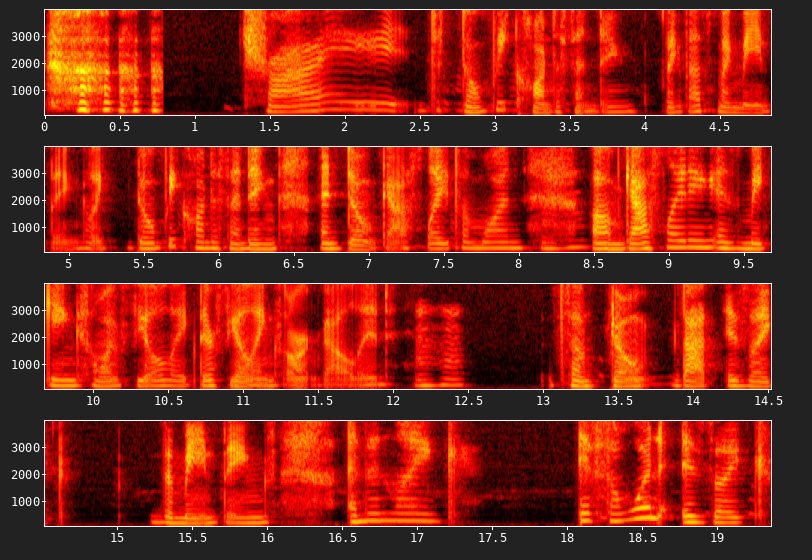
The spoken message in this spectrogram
try. Just don't be condescending. Like that's my main thing. Like don't be condescending and don't gaslight someone. Um, gaslighting is making someone feel like their feelings aren't valid. Mm-hmm. so don't that is like the main things and then like if someone is like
